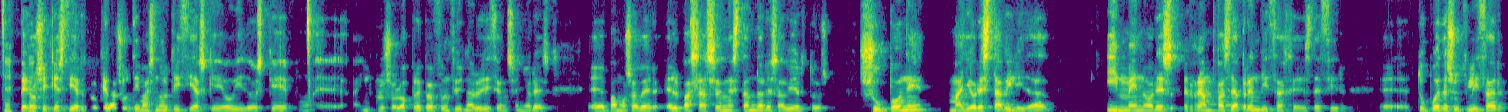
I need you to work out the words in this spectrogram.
pero sí que es cierto que las últimas noticias que he oído es que eh, incluso los propios funcionarios dicen, señores, eh, vamos a ver, el basarse en estándares abiertos supone mayor estabilidad y menores rampas de aprendizaje. Es decir, eh, tú puedes utilizar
